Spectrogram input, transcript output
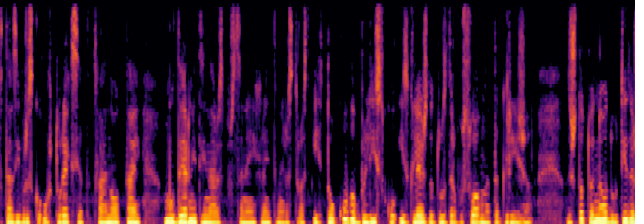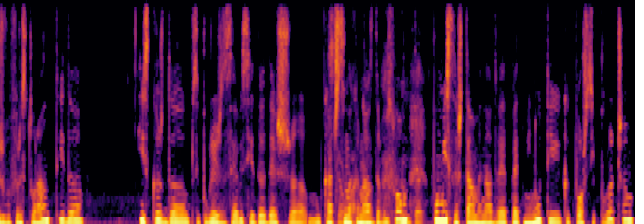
в тази връзка орторексията. Това е едно от най-модерните и най-разпространени хранителни разстройства. И е толкова близко изглежда до здравословната своята грижа. Защото едно е да отидеш в ресторант и да искаш да се погрижиш за себе си, да ядеш качествена храна здравословно. да. Помисляш там една, две, пет минути, какво ще си поръчам,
